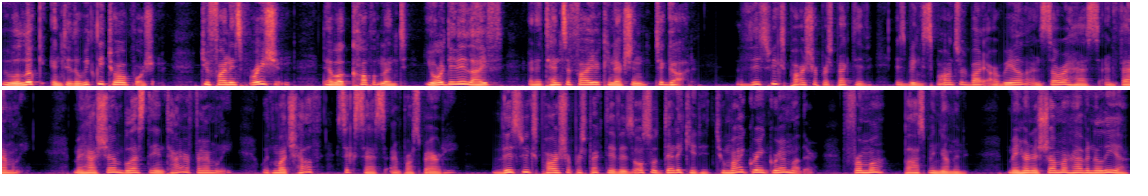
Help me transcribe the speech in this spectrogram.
we will look into the weekly Torah portion to find inspiration that will complement your daily life and intensify your connection to God. This week's Parsha Perspective is being sponsored by Ariel and Sara Hess and family. May Hashem bless the entire family with much health, success, and prosperity. This week's Parsha Perspective is also dedicated to my great grandmother, Fruma Bas Binyamin. May her neshama have an aliyah,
